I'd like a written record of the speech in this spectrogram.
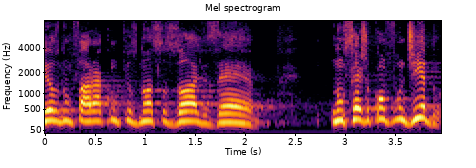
Deus não fará com que os nossos olhos é, não sejam confundidos,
